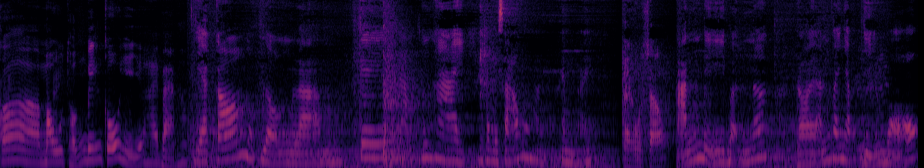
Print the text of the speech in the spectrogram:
Có mâu thuẫn biến cố gì giữa hai bạn không? Dạ có một lần là cái năm thứ hai 2016 của mình 27 2016 ảnh bị bệnh á rồi ảnh phải nhập viện mổ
